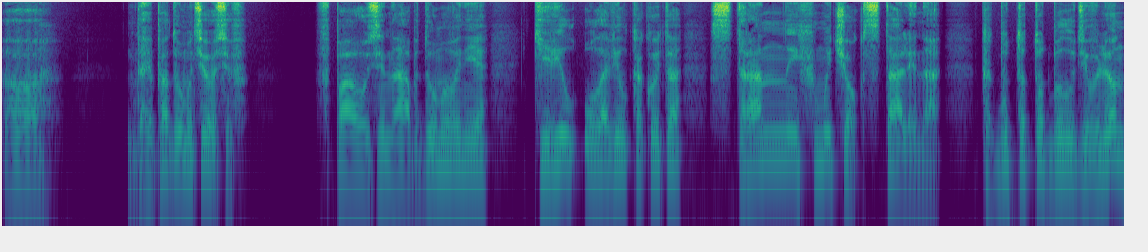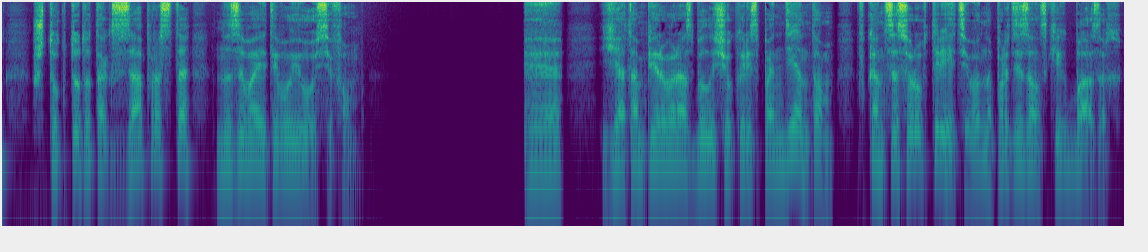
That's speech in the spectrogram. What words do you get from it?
О, дай подумать, Иосиф. В паузе на обдумывание Кирилл уловил какой-то странный хмычок Сталина, как будто тот был удивлен, что кто-то так запросто называет его Иосифом. «Э, я там первый раз был еще корреспондентом в конце 43-го на партизанских базах.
